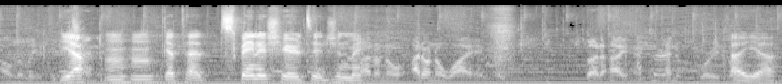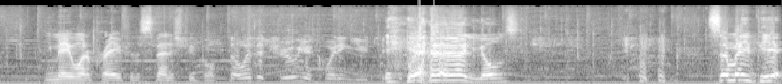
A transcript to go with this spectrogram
oh really? Yeah, mm-hmm. Got that Spanish heritage in me. I don't know. I don't know why, but I, I'm kind of worried. Uh, yeah. You may want to pray for the Spanish people. so is it true you're quitting YouTube? yeah, yols. So many people,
